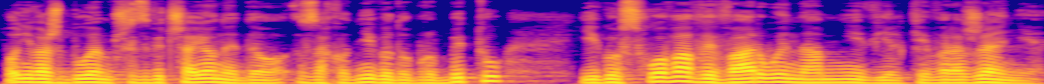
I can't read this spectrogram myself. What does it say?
Ponieważ byłem przyzwyczajony do zachodniego dobrobytu, jego słowa wywarły na mnie wielkie wrażenie.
